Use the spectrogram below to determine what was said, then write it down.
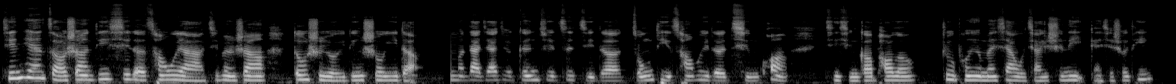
今天早上低吸的仓位啊，基本上都是有一定收益的。那么大家就根据自己的总体仓位的情况进行高抛喽。祝朋友们下午交易顺利，感谢收听。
